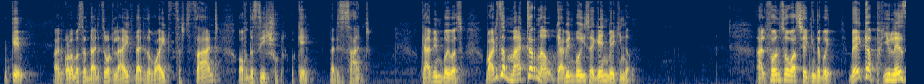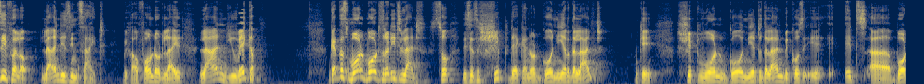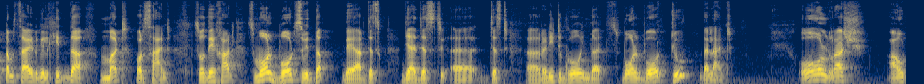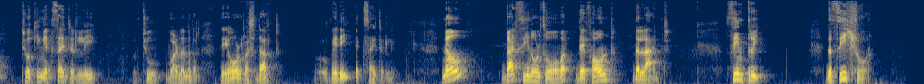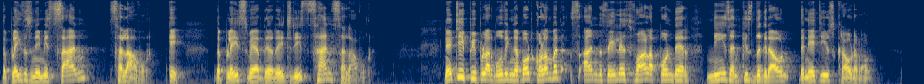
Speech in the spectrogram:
Okay, and Columbus said that is not light. That is the white sand of the seashore. Okay, that is sand. Cabin boy was, what is the matter now? Cabin boy is again waking up. Alfonso was shaking the boy. Wake up, you lazy fellow. Land is in sight. We have found out land. You wake up. Get the small boats ready to land. So this is a ship. They cannot go near the land. Okay. Ship won't go near to the land because its uh, bottom side will hit the mud or sand. So they had small boats with them. They are just they are just uh, just uh, ready to go in that small boat to the land. All rush out talking excitedly to one another. They all rushed out uh, very excitedly. Now, that scene also over, they found the land. Scene 3 the seashore. The place's name is San Salvador. Okay, the place where they reached is San Salvador. Native people are moving about. Columbus and the sailors fall upon their knees and kiss the ground. The natives crowd around.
